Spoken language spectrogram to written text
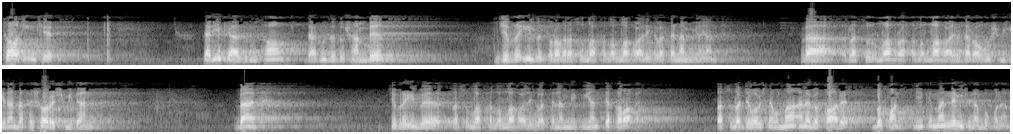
تا اینکه در یکی از روزها در روز دوشنبه جبرئیل به سراغ رسول الله صلی الله علیه و سلم میآیند و رسول الله را صلی الله علیه و در آغوش می‌گیرن و فشارش میدن. بعد جبرئیل به رسول الله صلی الله علیه و سلم می‌گویند اقرا رسول الله جوابش نمیده ما انا بقارئ بخوان میگه که من نمی‌تونم بخونم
